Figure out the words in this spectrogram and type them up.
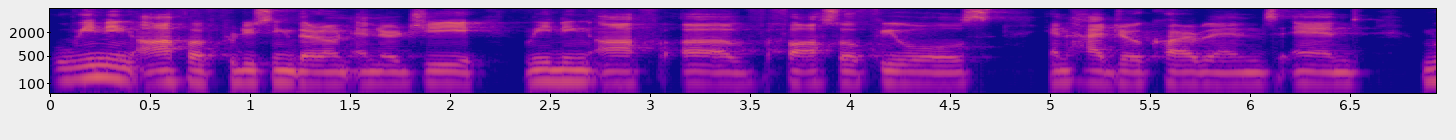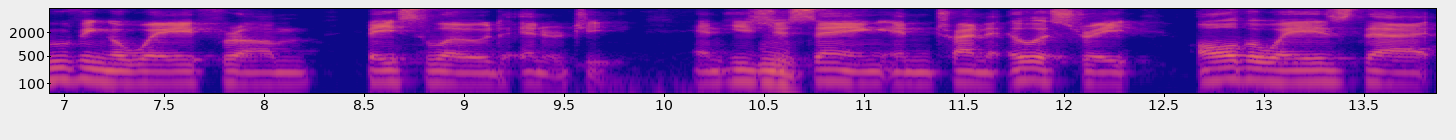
leaning off of producing their own energy, leaning off of fossil fuels and hydrocarbons and moving away from baseload energy. And he's mm. just saying and trying to illustrate all the ways that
